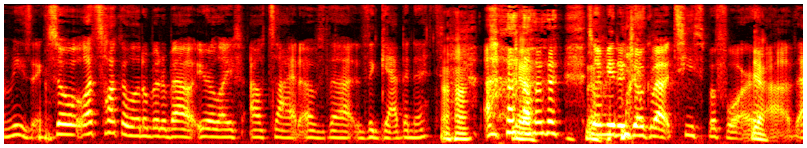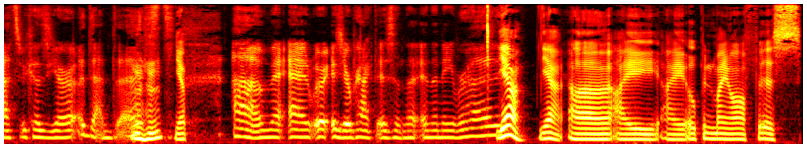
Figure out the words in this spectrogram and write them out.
Amazing. So let's talk a little bit about your life outside of the the cabinet. Uh-huh. Yeah. so I made a joke about teeth before. Yeah. Uh, that's because you're a dentist. Mhm. Yep. Um, and where is your practice in the in the neighborhood? Yeah, yeah. Uh, I I opened my office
